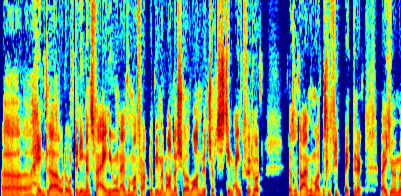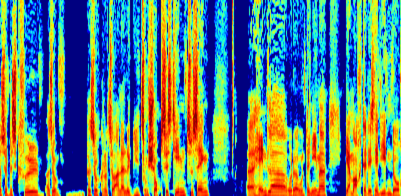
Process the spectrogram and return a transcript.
äh, Händler oder Unternehmensvereinigungen einfach mal fragt, ob jemand anders schon ein Warenwirtschaftssystem eingeführt hat, dass man da einfach mal ein bisschen Feedback kriegt, weil ich habe immer so das Gefühl, also versuche gerade so Analogie zum Shop-System zu sehen, äh, Händler oder Unternehmer, der macht ja das nicht jeden Tag.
